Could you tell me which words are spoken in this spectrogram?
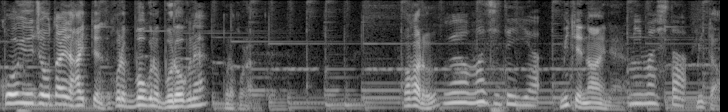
こういう状態で入ってるんです。これ僕のブログね。これこれ。わかる？うわマジで嫌。見てないね。見ました。見た？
